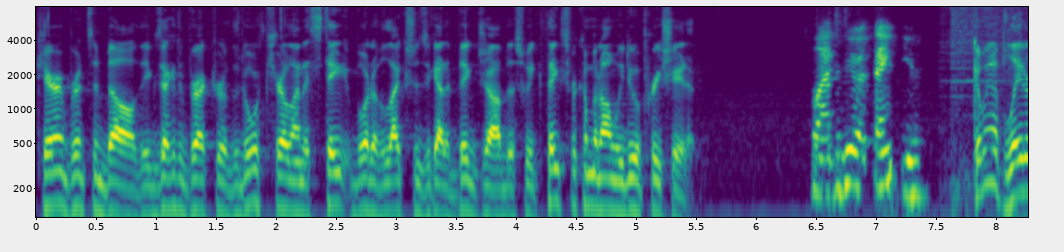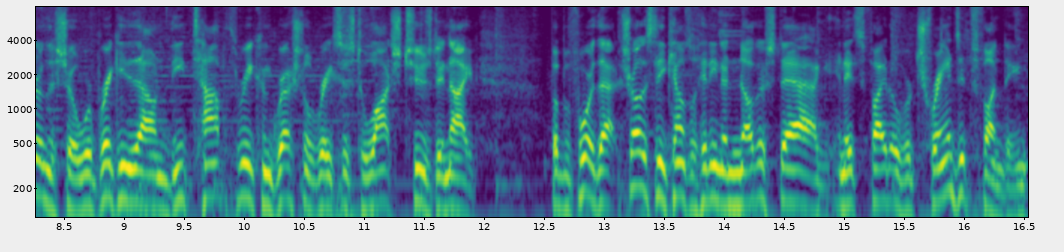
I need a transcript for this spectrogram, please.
Karen Brinson Bell, the executive director of the North Carolina State Board of Elections, you got a big job this week. Thanks for coming on. We do appreciate it. Glad to do it. Thank you. Coming up later in the show, we're breaking down the top three congressional races to watch Tuesday night. But before that, Charlotte City Council hitting another stag in its fight over transit funding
